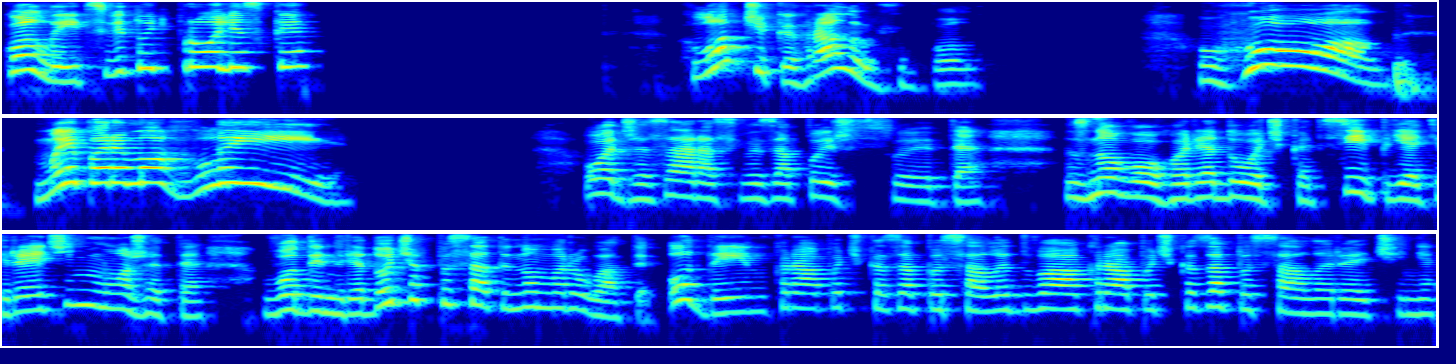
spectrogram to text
Коли цвітуть проліски? Хлопчики грали у футбол. Гол! Ми перемогли! Отже, зараз ви записуєте з нового рядочка ці п'ять речень, можете в один рядочок писати, нумерувати. Один крапочка записали, два крапочка, записали речення.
